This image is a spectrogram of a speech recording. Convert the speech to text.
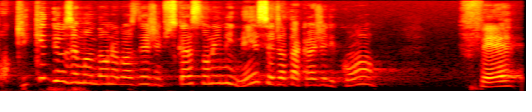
por que, que Deus ia mandar um negócio desse, gente? Os caras estão na iminência de atacar Jericó. Fé.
